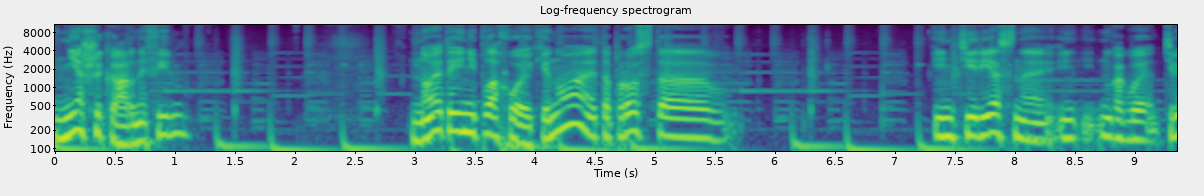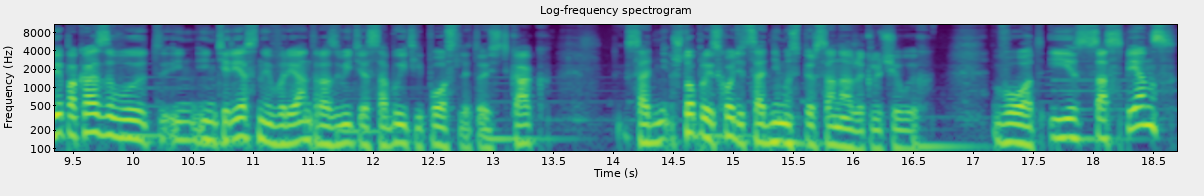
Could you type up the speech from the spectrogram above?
не шикарный фильм, но это и неплохое кино, это просто интересное, ну как бы тебе показывают интересный вариант развития событий после, то есть как одни, что происходит с одним из персонажей ключевых. Вот. И саспенс,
